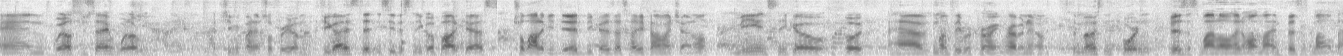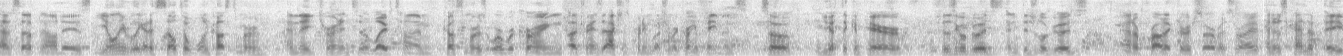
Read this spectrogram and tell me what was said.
And what else you say? What are achieving financial freedom? If you guys didn't see the Sneako podcast, which a lot of you did because that's how you found my channel, me and Sneako both have monthly recurring revenue. It's the most important business model and online business model to have set up nowadays. You only really got to sell to one customer and they turn into lifetime customers or recurring uh, transactions pretty much, and recurring payments. So you have to compare physical goods and digital goods and a product or a service, right? And it's kind of a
